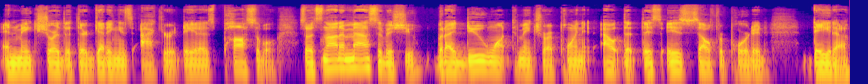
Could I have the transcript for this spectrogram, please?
and make sure that they're getting as accurate data as possible. So it's not a massive issue, but I do want to make sure I point it out that this is self reported data.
